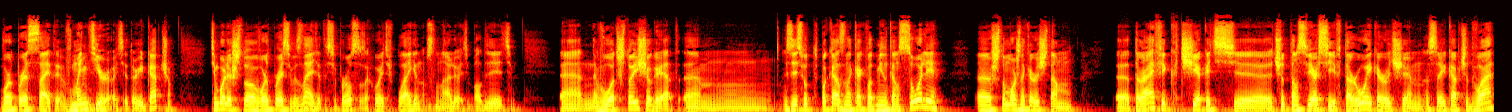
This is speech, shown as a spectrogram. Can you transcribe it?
WordPress-сайты вмонтировать эту рекапчу. Тем более, что в WordPress, вы знаете, это все просто. Заходите в плагин, устанавливаете, балдеете. Э, вот, что еще говорят? Эм, здесь вот показано, как в админ консоли Э, что можно, короче, там э, трафик чекать, что-то там с версии второй, короче, с Recaptcha 2.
